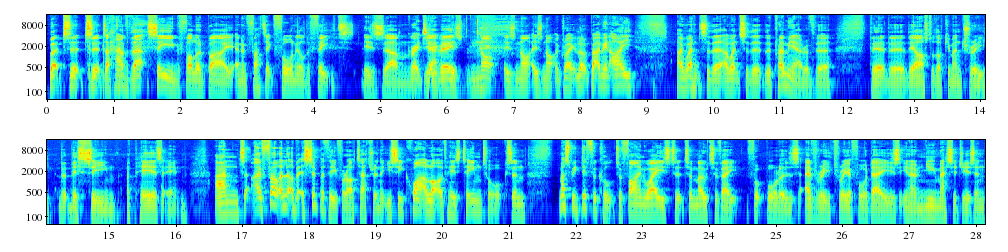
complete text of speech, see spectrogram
But to to, to have that scene followed by an emphatic four 0 defeat is um, great TV. Yeah, is not is not is not a great look. But I mean, I I went to the I went to the the premiere of the the, the, the Arsenal documentary that this scene appears in. And I felt a little bit of sympathy for Arteta in that you see quite a lot of his team talks and must be difficult to find ways to, to motivate footballers every three or four days, you know, new messages. And,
